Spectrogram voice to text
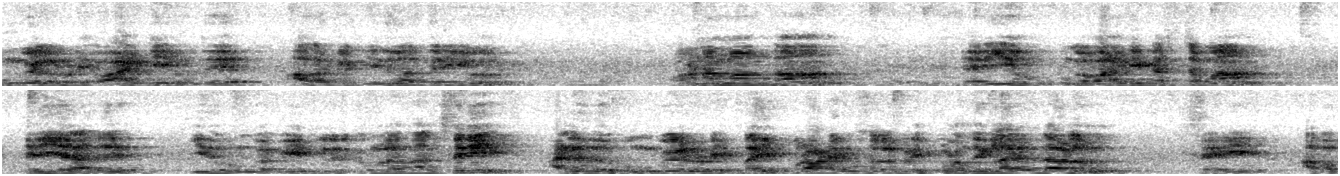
உங்களுடைய வாழ்க்கை வந்து அவர்களுக்கு இதுவா தெரியும்? பணமா தான் தெரியும். உங்க வாழ்க்கை கஷ்டமா? தெரியாது. இது உங்க வீட்டில் இருக்கவங்களா இருந்தாலும் சரி அல்லது உங்களுடைய பை ப்ராடக்ட் சொல்லக்கூடிய குழந்தைகளா இருந்தாலும் சரி. அப்ப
